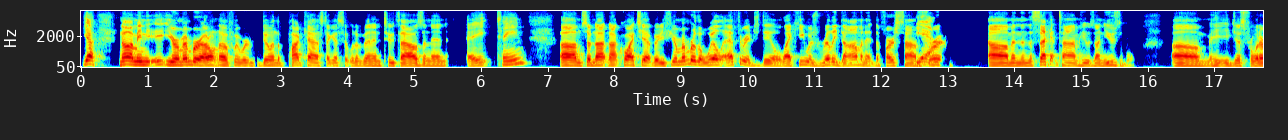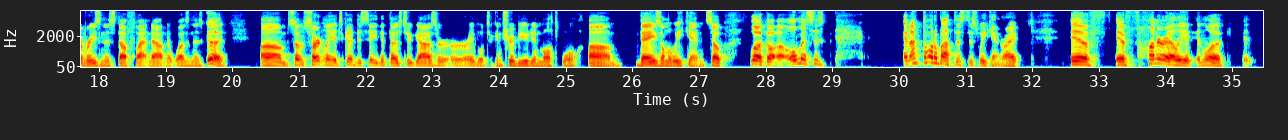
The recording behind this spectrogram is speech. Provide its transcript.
Yeah. No, I mean, you remember, I don't know if we were doing the podcast, I guess it would have been in 2000 18. Um, so not not quite yet. But if you remember the Will Etheridge deal, like he was really dominant the first time yeah. through. Um, and then the second time he was unusable. Um, he, he, just for whatever reason his stuff flattened out and it wasn't as good. Um, so certainly it's good to see that those two guys are, are able to contribute in multiple um days on the weekend. So look, uh, uh Ole Miss is, and I thought about this this weekend, right? If if Hunter Elliott and look,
